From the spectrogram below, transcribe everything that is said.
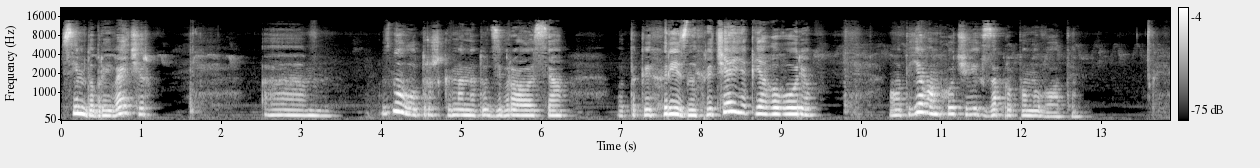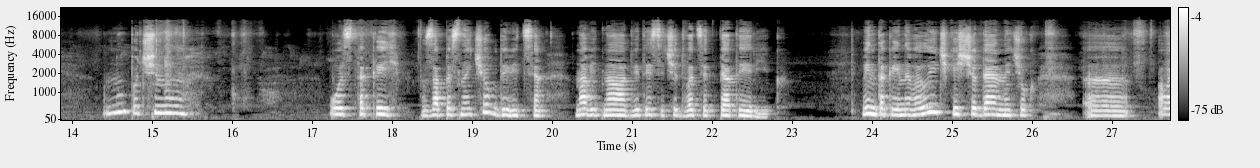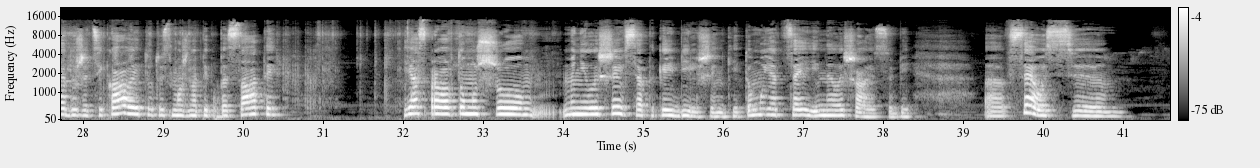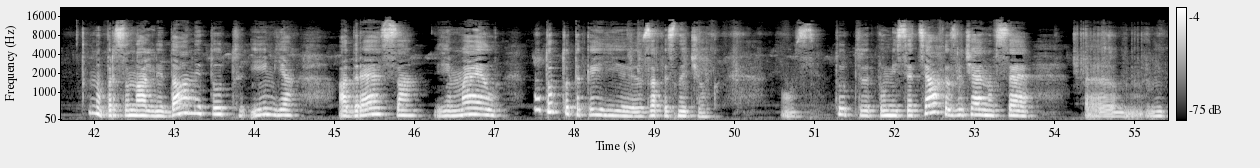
Всім добрий вечір. Ем, Знову трошки в мене тут зібралося от таких різних речей, як я говорю. От я вам хочу їх запропонувати. Ну, почну ось такий записничок, дивіться, навіть на 2025 рік. Він такий невеличкий щоденничок, але дуже цікавий. Тут ось можна підписати. Я справа в тому, що мені лишився такий більшенький, тому я цей і не лишаю собі. Е, Все ось е, ну, персональні дані тут, ім'я, адреса, e-mail. Ну, тобто такий е, записничок. Ось. Тут е, по місяцях, звичайно, все е,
